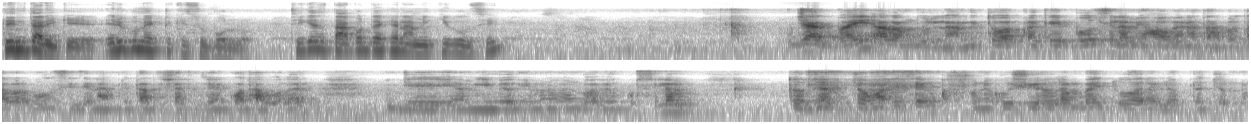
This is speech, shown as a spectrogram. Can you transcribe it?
তিন তারিখে। এরকম একটা কিছু বলল। ঠিক আছে তারপর দেখেন আমি কি বলছি। যাক ভাই আলহামদুলিল্লাহ আমি তো আপনাকে বলছিলাম আমি হবে না তারপর তারপর বলছি যে না আপনি তাদের সাথে যে কথা বলেন যে আমি এম- এমন এমন ভাবে করছিলাম। তো যাক জমা দিয়েছেন শুনে খুশি হলাম ভাই দোয়া রইল আপনার জন্য।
